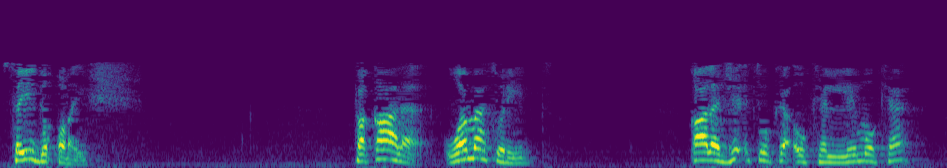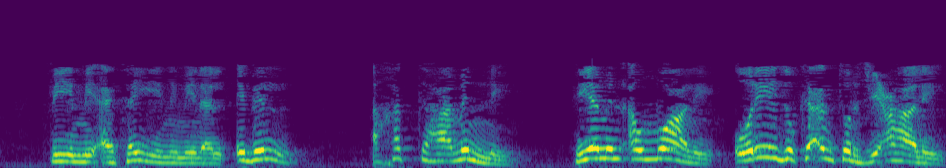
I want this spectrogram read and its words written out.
سيد قريش. فقال وما تريد؟ قال جئتك أكلمك في مئتين من الإبل أخذتها مني هي من أموالي أريدك أن ترجعها لي.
